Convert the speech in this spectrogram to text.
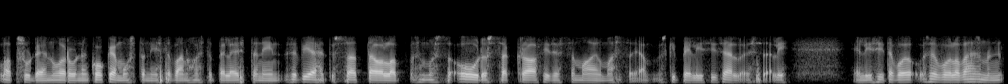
lapsuuden ja nuoruuden kokemusta niistä vanhoista peleistä, niin se viehätys saattaa olla semmoisessa oudossa graafisessa maailmassa ja myöskin pelisisällöissä. Eli, eli siitä voi, se voi olla vähän semmoinen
